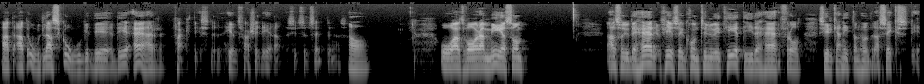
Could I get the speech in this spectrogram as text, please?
Att, att odla skog, det, det är faktiskt helt fascinerande sysselsättning. Alltså. Ja. Och att vara med som, alltså det här finns en kontinuitet i det här från cirka 1960.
